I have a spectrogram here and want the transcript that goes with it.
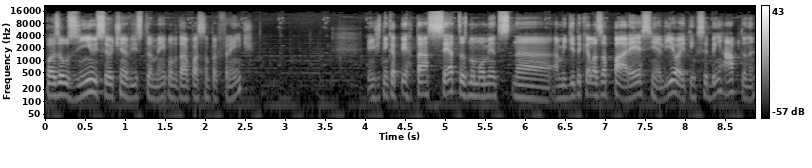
puzzlezinho, isso eu tinha visto também quando eu tava passando pra frente. A gente tem que apertar as setas no momento, na, à medida que elas aparecem ali, ó, e tem que ser bem rápido, né?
